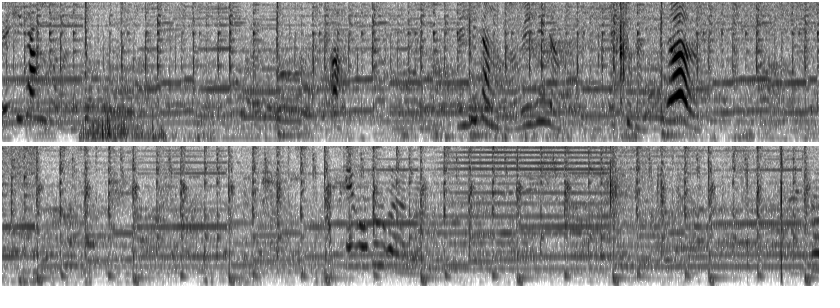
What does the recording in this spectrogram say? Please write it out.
বেশি বেশি বেশি তো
